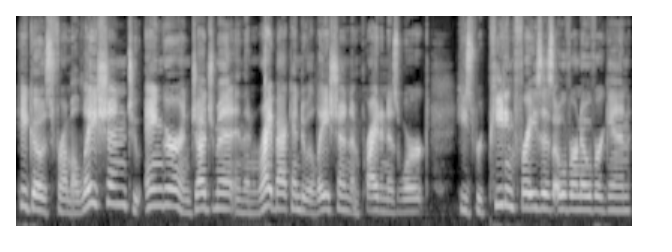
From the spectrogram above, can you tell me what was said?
He goes from elation to anger and judgment, and then right back into elation and pride in his work. He's repeating phrases over and over again.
